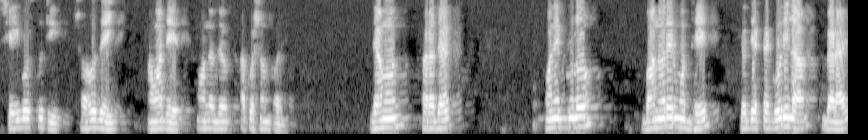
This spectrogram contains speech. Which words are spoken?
সেই বস্তুটি সহজেই আমাদের মনোযোগ আকর্ষণ করে। যেমন করা যাক অনেকগুলো বানরের মধ্যে যদি একটা গরিলা বেড়ায়,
